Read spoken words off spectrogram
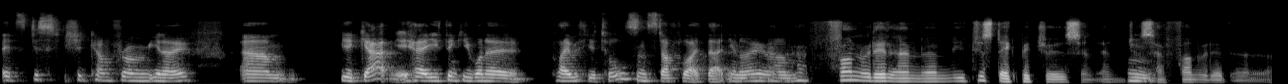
it's just should come from you know um, your gut, how you think you want to play with your tools and stuff like that. You know, um, have fun with it and, and you just take pictures and, and just Mm. have fun with it. Uh,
